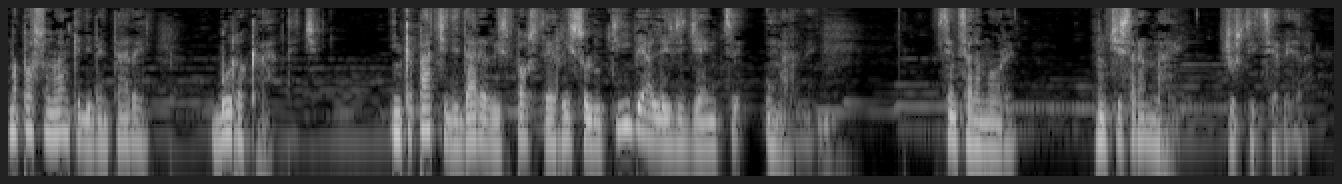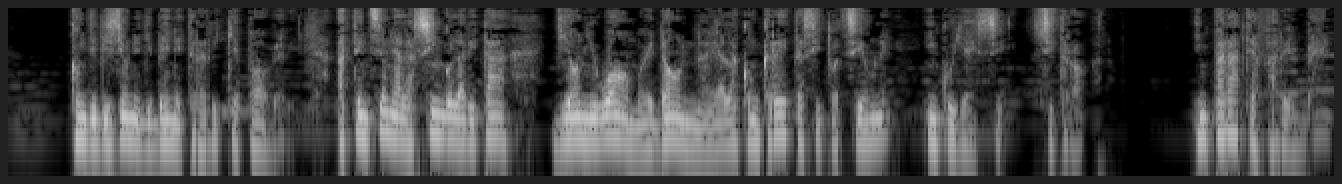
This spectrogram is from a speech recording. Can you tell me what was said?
ma possono anche diventare burocratici, incapaci di dare risposte risolutive alle esigenze umane. Senza l'amore non ci sarà mai giustizia vera, condivisione di beni tra ricchi e poveri, attenzione alla singolarità di ogni uomo e donna e alla concreta situazione in cui essi si trovano. Imparate a fare il bene,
